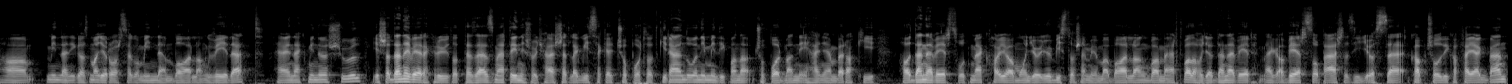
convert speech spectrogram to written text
ha minden igaz, Magyarországon minden barlang védett helynek minősül, és a denevérekre jutott ez, ez, mert én is, hogyha esetleg viszek egy csoportot kirándulni, mindig van a csoportban néhány ember, aki ha a denevér szót meghallja, mondja, hogy ő biztos nem jön a barlangba, mert valahogy a denevér meg a vérszopás az így összekapcsolódik a fejekben.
